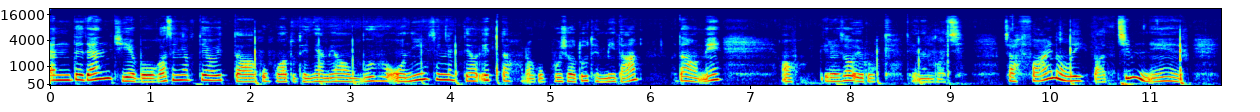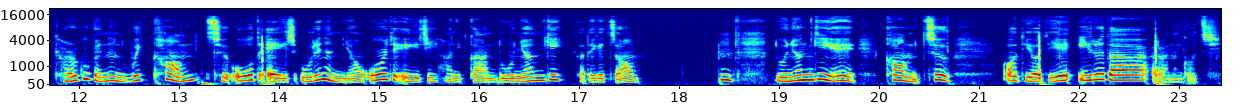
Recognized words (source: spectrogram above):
and then 뒤에 뭐가 생략되어 있다고 보아도 되냐면 move on이 생략되어 있다라고 보셔도 됩니다. 그 다음에 어 이래서 이렇게 되는 거지. 자, finally 마침내 결국에는 we come to old age. 우리는요, old age 하니까 노년기가 되겠죠. 음, 노년기에 come to 어디 어디에 이르다 라는 거지.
